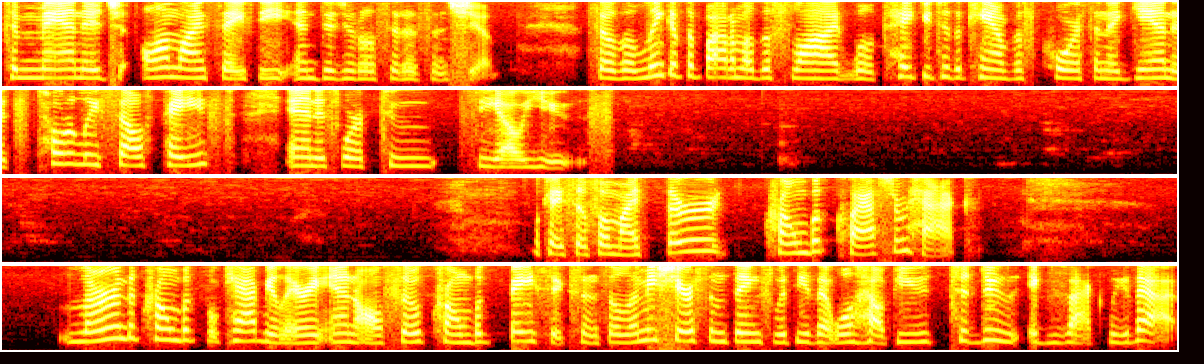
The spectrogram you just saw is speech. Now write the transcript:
to manage online safety and digital citizenship. So the link at the bottom of the slide will take you to the Canvas course and again it's totally self-paced and it's worth two CLUs. Okay, so for my third Chromebook classroom hack, learn the Chromebook vocabulary and also Chromebook basics. And so let me share some things with you that will help you to do exactly that.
